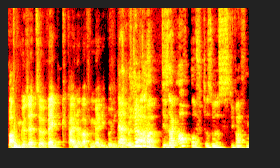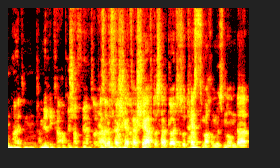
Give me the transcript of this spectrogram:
Waffengesetze weg, keine Waffen mehr, die würden, Ja, würden stimmt, da- guck mal, die sagen auch oft, also, dass die Waffen halt in Amerika abgeschafft werden sollen. Ja, Also, oder das verschär ist- verschärft, dass halt Leute so Ja. Tests machen müssen, um da,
